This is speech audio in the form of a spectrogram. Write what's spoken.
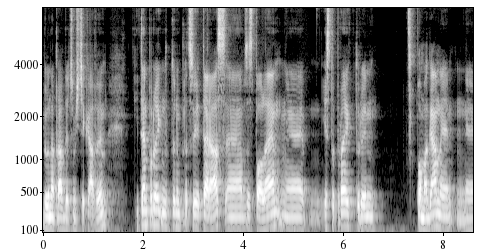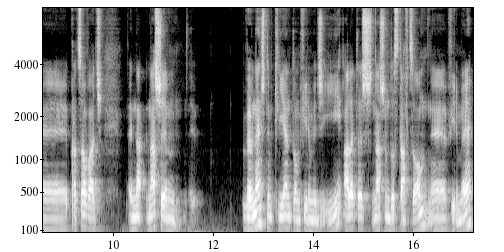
był naprawdę czymś ciekawym. I ten projekt, nad którym pracuję teraz e, w zespole, e, jest to projekt, którym pomagamy e, pracować na naszym wewnętrznym klientom firmy GE, ale też naszym dostawcom e, firmy,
